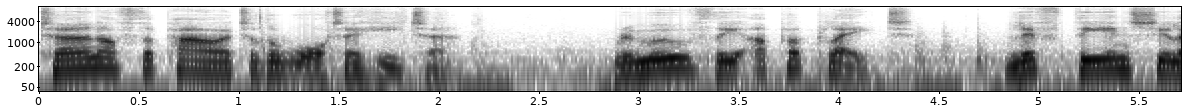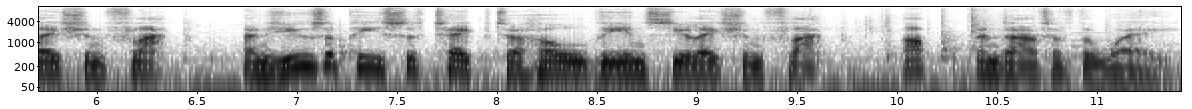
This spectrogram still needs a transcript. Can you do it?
turn off the power to the water heater. Remove the upper plate. Lift the insulation flap, and use a piece of tape to hold the insulation flap, up and out of the way.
